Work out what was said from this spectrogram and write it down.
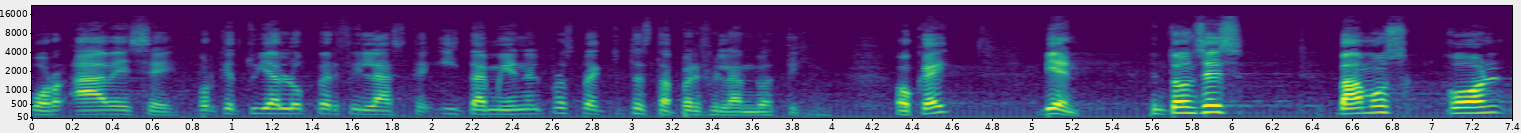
por ABC, porque tú ya lo perfilaste y también el prospecto te está perfilando a ti. ¿Ok? Bien, entonces vamos con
